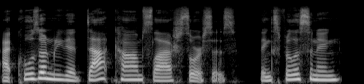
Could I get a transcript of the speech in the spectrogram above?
at coolzonemedia.com slash sources. Thanks for listening.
